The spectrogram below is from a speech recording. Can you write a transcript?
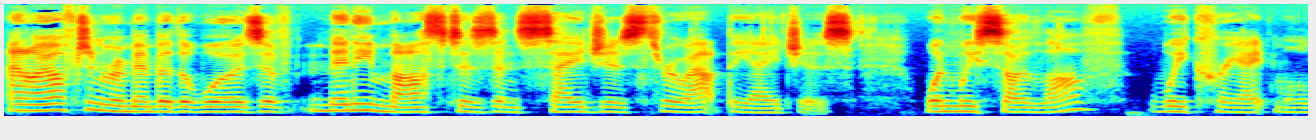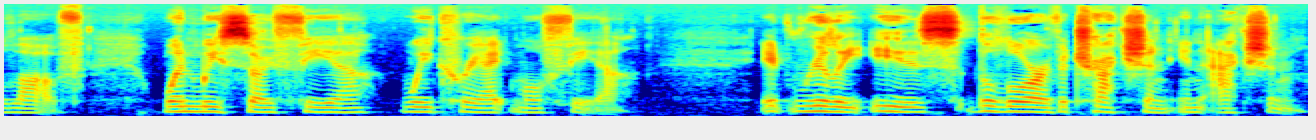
And I often remember the words of many masters and sages throughout the ages when we sow love, we create more love. When we sow fear, we create more fear. It really is the law of attraction in action.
